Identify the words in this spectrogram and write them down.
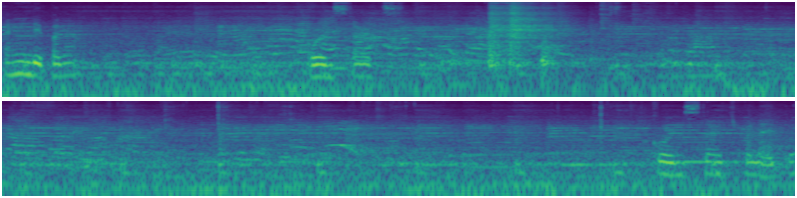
Ay, hindi pala. Cornstarch. Cornstarch pala ito.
